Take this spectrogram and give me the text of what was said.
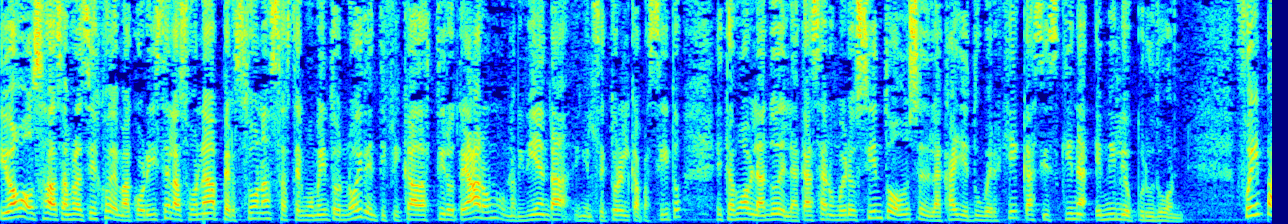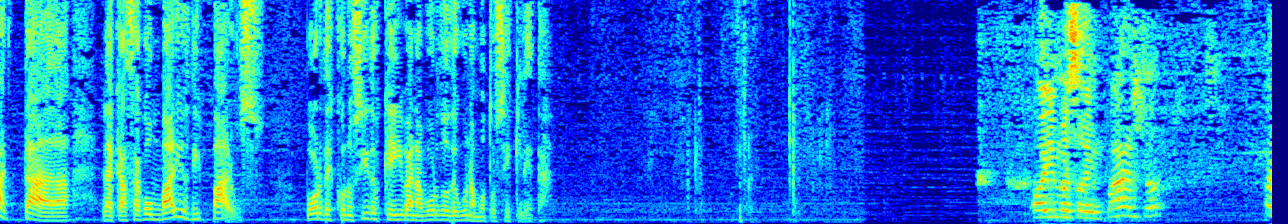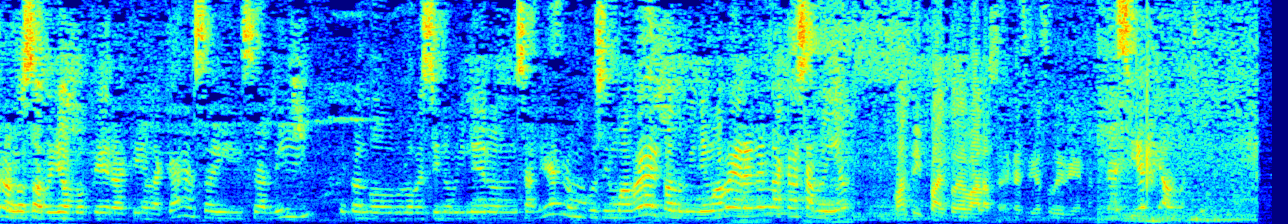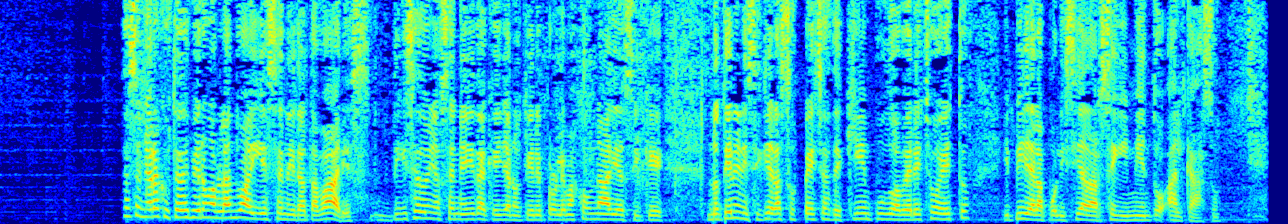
Y vamos a San Francisco de Macorís. En la zona, personas hasta el momento no identificadas tirotearon una vivienda en el sector El Capacito. Estamos hablando de la casa número 111 de la calle Duvergé, casi esquina Emilio Prudón. Fue impactada la casa con varios disparos por desconocidos que iban a bordo de una motocicleta. Oímos un impacto, pero no sabíamos que era aquí en la casa y salí y cuando los vecinos vinieron, salieron, pusimos a ver, cuando vinimos a ver, era en la casa mía. ¿Cuánto impacto de balas recibió su vivienda? De 7 a 8. La señora que ustedes vieron hablando ahí es Zeneida Tavares. Dice doña Zeneida que ella no tiene problemas con nadie, así que no tiene ni siquiera sospechas de quién pudo haber hecho esto y pide a la policía dar seguimiento al caso.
